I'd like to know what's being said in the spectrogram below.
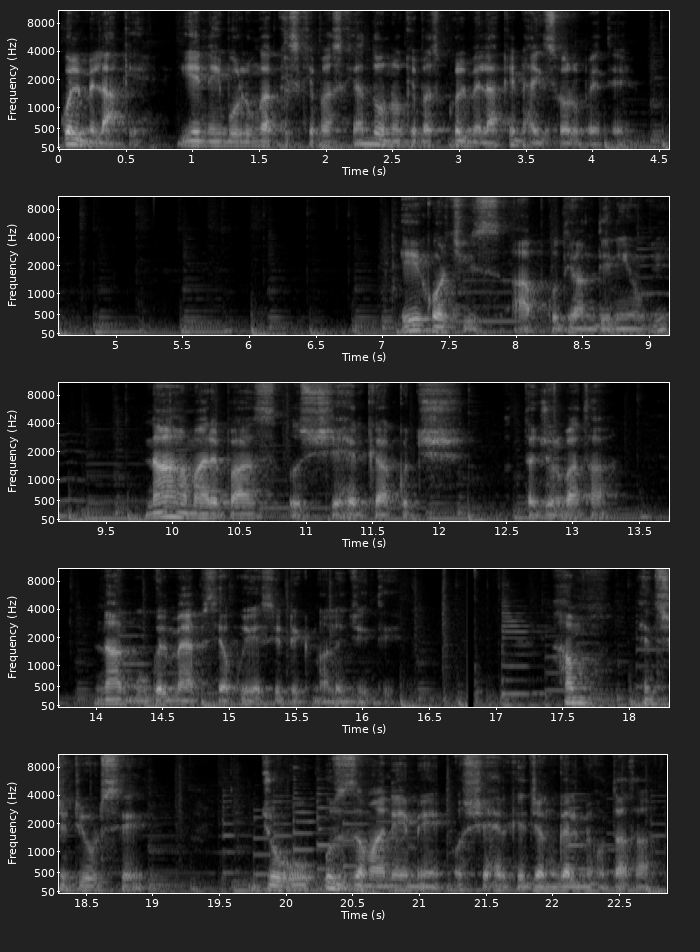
कुल मिला के, ये नहीं बोलूँगा किसके पास क्या, दोनों के पास कुल मिला के ढाई सौ रुपए थे। एक और चीज़ आपको ध्यान देनी होगी, ना हमारे पास उस शहर का कुछ तजुर्बा था, ना गूगल मैप्स या कोई ऐसी टेक्नोलॉजी थी। हम इंस्टीट्यूट से, जो उस ज़माने में उस शहर के जंगल में होता था,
